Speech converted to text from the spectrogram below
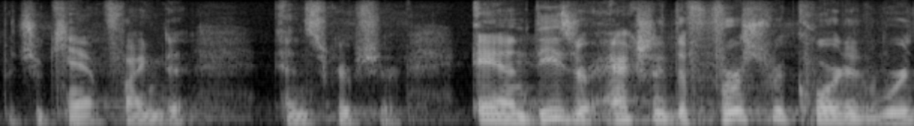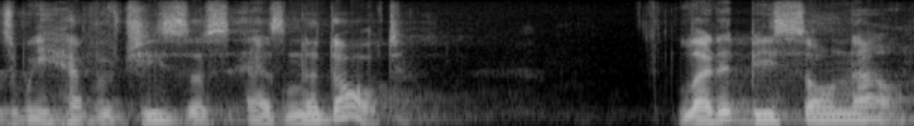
but you can't find it in Scripture. And these are actually the first recorded words we have of Jesus as an adult. Let it be so now.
